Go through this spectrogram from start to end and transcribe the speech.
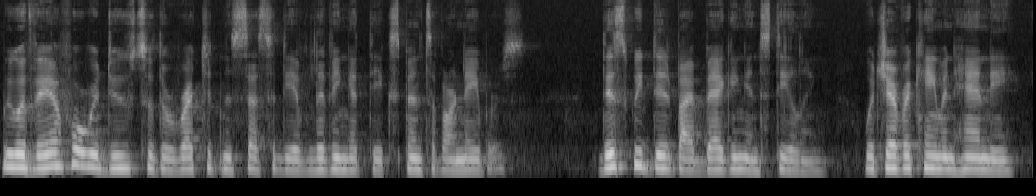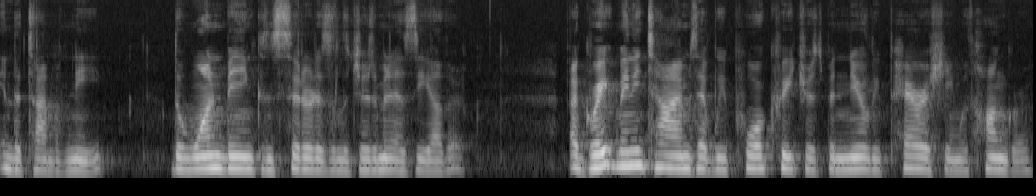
We were therefore reduced to the wretched necessity of living at the expense of our neighbors. This we did by begging and stealing, whichever came in handy in the time of need the one being considered as legitimate as the other. A great many times have we poor creatures been nearly perishing with hunger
